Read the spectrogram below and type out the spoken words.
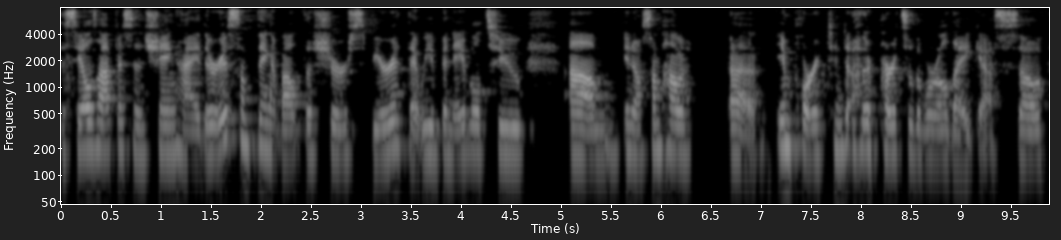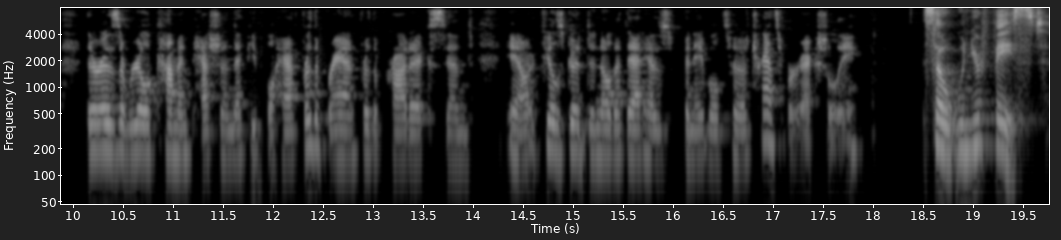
the sales office in Shanghai. There is something about the Shure spirit that we've been able to, um, you know, somehow uh, import into other parts of the world, I guess. So there is a real common passion that people have for the brand, for the products, and you know, it feels good to know that that has been able to transfer actually. So when you're faced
